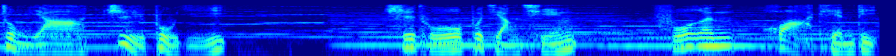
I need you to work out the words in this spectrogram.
重压志不移。师徒不讲情，佛恩化天地。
